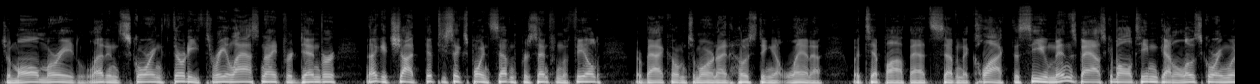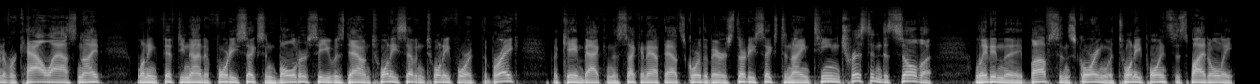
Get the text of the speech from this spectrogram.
Jamal Murray led in scoring 33 last night for Denver. Nuggets shot 56.7% from the field. They're back home tomorrow night hosting Atlanta with tip off at 7 o'clock. The CU men's basketball team got a low scoring win over Cal last night, winning 59 to 46 in Boulder. CU was down 27 24 at the break, but came back in the second half to outscore the Bears 36 to 19. Tristan De Silva leading the Buffs in scoring with 20 points despite only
